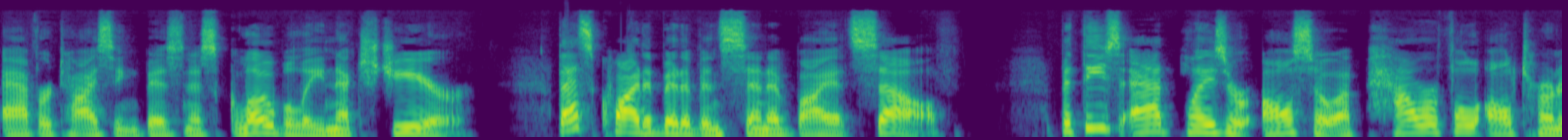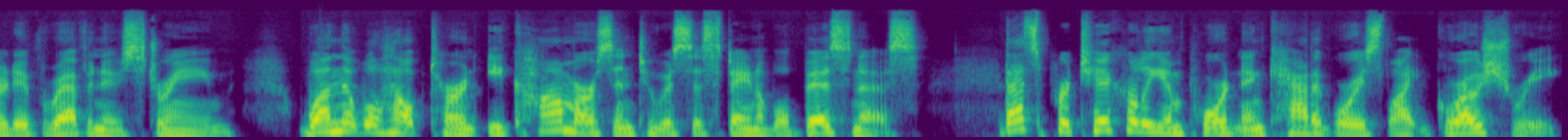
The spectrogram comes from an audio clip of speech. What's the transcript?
advertising business globally next year. That's quite a bit of incentive by itself. But these ad plays are also a powerful alternative revenue stream, one that will help turn e commerce into a sustainable business. That's particularly important in categories like grocery.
